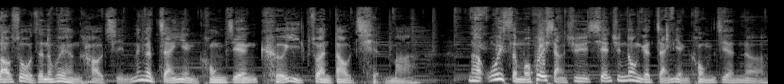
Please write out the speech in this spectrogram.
老说，我真的会很好奇，那个展演空间可以赚到钱吗？那为什么会想去先去弄一个展演空间呢？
